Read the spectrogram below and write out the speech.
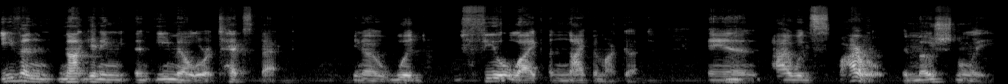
even not getting an email or a text back, you know, would feel like a knife in my gut. Mm. And. I would spiral emotionally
